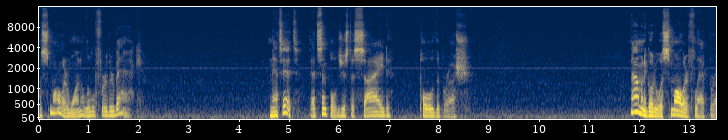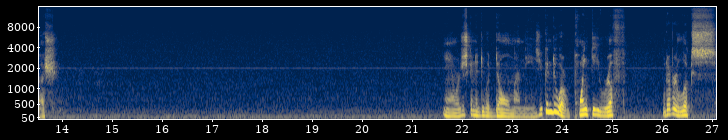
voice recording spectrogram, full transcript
a smaller one a little further back. And that's it. That's simple. Just a side pull of the brush. Now I'm going to go to a smaller flat brush. And we're just going to do a dome on these. You can do a pointy roof, whatever looks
